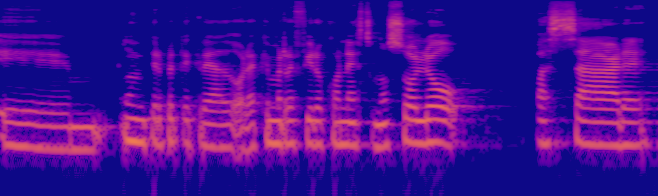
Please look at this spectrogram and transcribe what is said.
eh, un intérprete creador. ¿A qué me refiero con esto? No solo pasar,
